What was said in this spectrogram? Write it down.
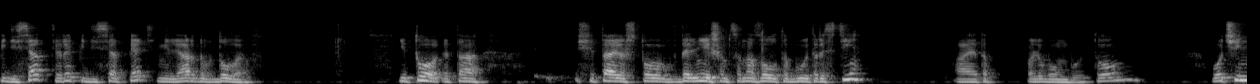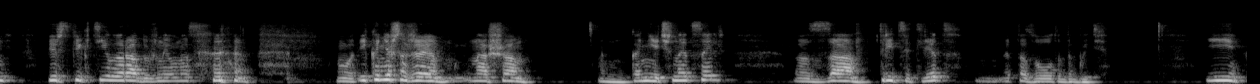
50-55 миллиардов долларов. И то это, считая, что в дальнейшем цена золота будет расти, а это по-любому будет, то очень перспективы радужные у нас. Вот. И, конечно же, наша конечная цель э, за 30 лет – это золото добыть. И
